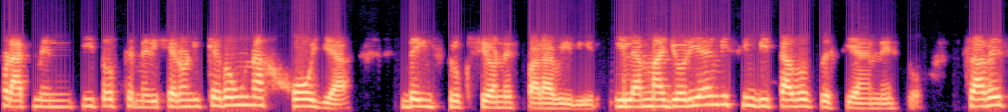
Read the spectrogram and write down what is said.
fragmentitos que me dijeron y quedó una joya de instrucciones para vivir. Y la mayoría de mis invitados decían eso. sabes,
